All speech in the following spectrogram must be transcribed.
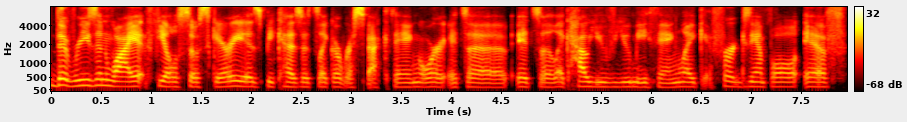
the reason why it feels so scary is because it's like a respect thing or it's a it's a like how you view me thing like for example if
